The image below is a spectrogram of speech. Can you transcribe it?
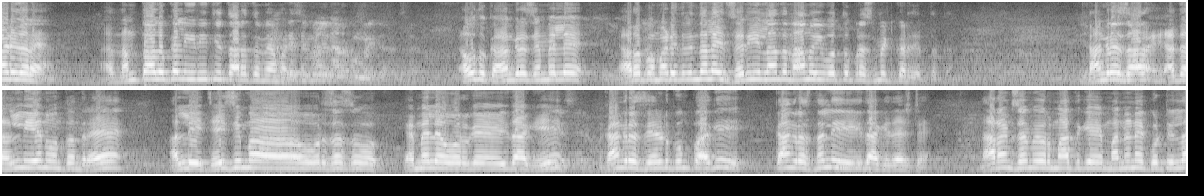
ಮಾಡಿದ್ದಾರೆ. ನಮ್ಮ ತಾಲೂಕಲ್ಲಿ ಈ ರೀತಿ ತಾರತಮ್ಯ ಮಾಡಿದ್ದಾರೆ. ಹೌದು, ಕಾಂಗ್ರೆಸ್ ಎಂ ಎಲ್ ಎ ಆರೋಪ ಮಾಡಿದ್ರಿಂದಲೇ ಇದು ಸರಿ ಇಲ್ಲ ಅಂತ ನಾನು ಇವತ್ತು ಪ್ರೆಸ್ ಮೀಟ್ ಕರೆದಿರ್ತಕ್ಕಂಥ ಕಾಂಗ್ರೆಸ್ ಅದು ಅಲ್ಲಿ ಏನು ಅಂತಂದರೆ, ಅಲ್ಲಿ Jayasimha versus M L A ಅವ್ರಿಗೆ ಇದಾಗಿ, ಕಾಂಗ್ರೆಸ್ ಎರಡು ಗುಂಪಾಗಿ ಕಾಂಗ್ರೆಸ್ನಲ್ಲಿ ಇದಾಗಿದೆ ಅಷ್ಟೇ. ನಾರಾಯಣ ಸ್ವಾಮಿ ಅವ್ರ ಮಾತಿಗೆ ಮನ್ನಣೆ ಕೊಟ್ಟಿಲ್ಲ.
